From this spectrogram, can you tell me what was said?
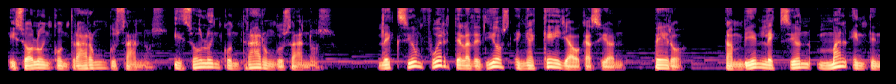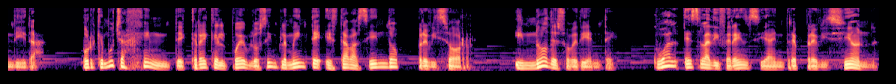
y solo encontraron gusanos, y solo encontraron gusanos. Lección fuerte la de Dios en aquella ocasión, pero también lección mal entendida porque mucha gente cree que el pueblo simplemente estaba siendo previsor y no desobediente. ¿Cuál es la diferencia entre previsión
